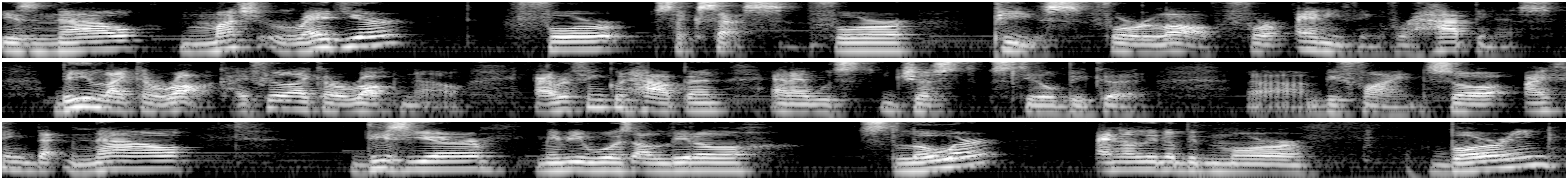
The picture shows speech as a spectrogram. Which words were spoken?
is now much readier for success, for peace, for love, for anything, for happiness. Being like a rock. I feel like a rock now. Everything could happen and I would just still be good, uh, be fine. So I think that now, this year, maybe was a little slower and a little bit more boring,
